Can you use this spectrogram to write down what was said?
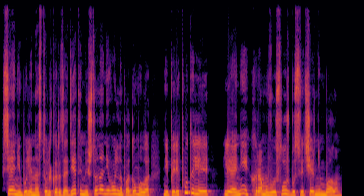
Все они были настолько разодетыми, что она невольно подумала, не перепутали ли они храмовую службу с вечерним балом.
